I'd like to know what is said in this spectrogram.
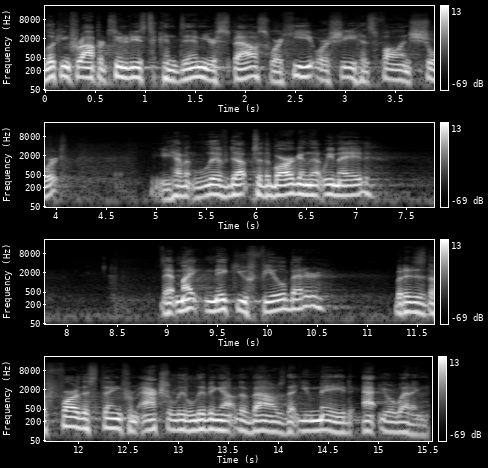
Looking for opportunities to condemn your spouse where he or she has fallen short. You haven't lived up to the bargain that we made. That might make you feel better, but it is the farthest thing from actually living out the vows that you made at your wedding.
